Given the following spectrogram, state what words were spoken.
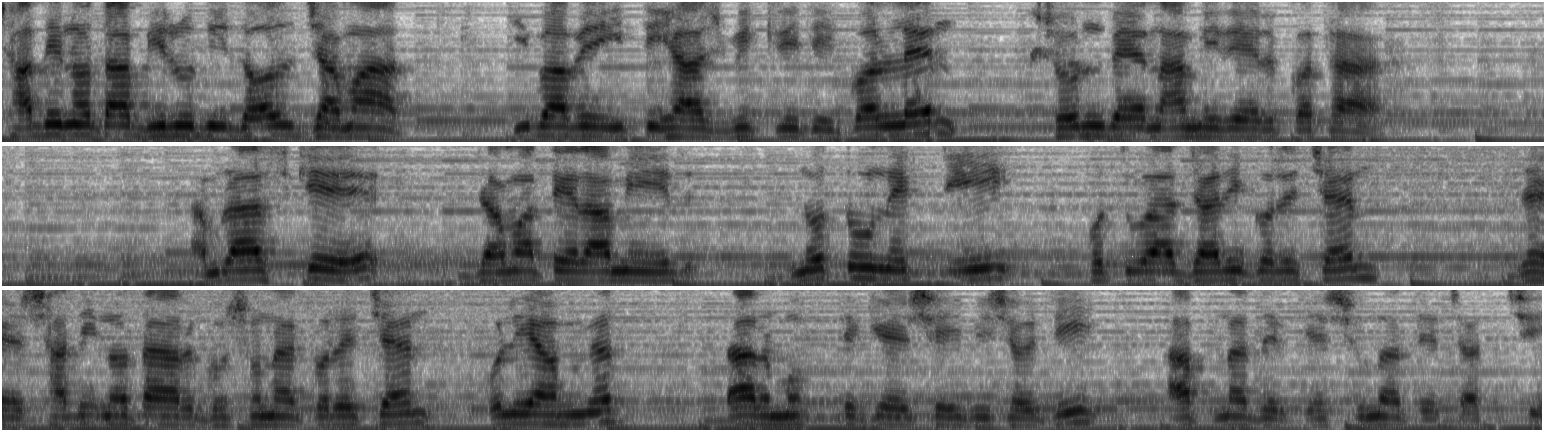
স্বাধীনতা বিরোধী দল জামাত। কীভাবে ইতিহাস বিকৃতি করলেন, শুনবেন আমিরের কথা। আমরা আজকে জামাতের আমির নতুন একটি ফতুয়া জারি করেছেন, যে স্বাধীনতার ঘোষণা করেছেন। অলি আহমেদ তার মুখ থেকে সেই বিষয়টি আপনাদেরকে শোনাতে চাচ্ছি।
